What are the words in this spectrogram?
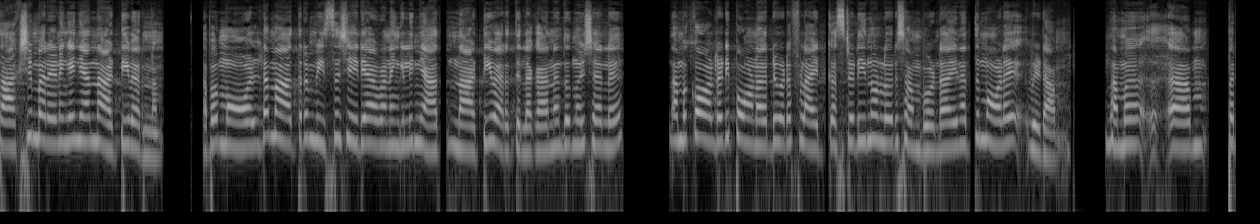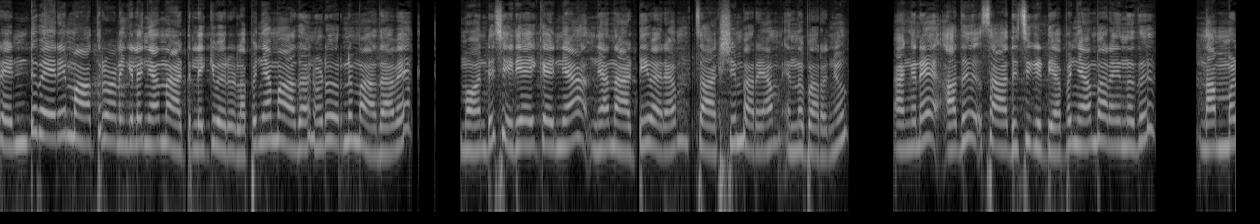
സാക്ഷ്യം പറയണമെങ്കിൽ ഞാൻ നാട്ടിൽ വരണം. അപ്പം മോളുടെ മാത്രം വിസ ശരിയാവണമെങ്കിൽ ഞാൻ നാട്ടിൽ വരത്തില്ല. കാരണം എന്താണെന്ന് വെച്ചാൽ നമുക്ക് ഓൾറെഡി പോണവരുടെ കൂടെ ഫ്ലൈറ്റ് കസ്റ്റഡി എന്നുള്ളൊരു സംഭവമുണ്ട്. അതിനകത്ത് മോളെ വിടാം. നമ്മൾ ഇപ്പം രണ്ടുപേരെയും മാത്രമാണെങ്കിലേ ഞാൻ നാട്ടിലേക്ക് വരുള്ളൂ. അപ്പം ഞാൻ മാതാവിനോട് പറഞ്ഞു മാതാവേ മോന്റെ ശരിയായി കഴിഞ്ഞാൽ ഞാൻ നാട്ടിൽ വരാം സാക്ഷ്യം പറയാം എന്ന് പറഞ്ഞു. അങ്ങനെ അത് സാധിച്ചു കിട്ടി. അപ്പം ഞാൻ പറയുന്നത് നമ്മൾ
